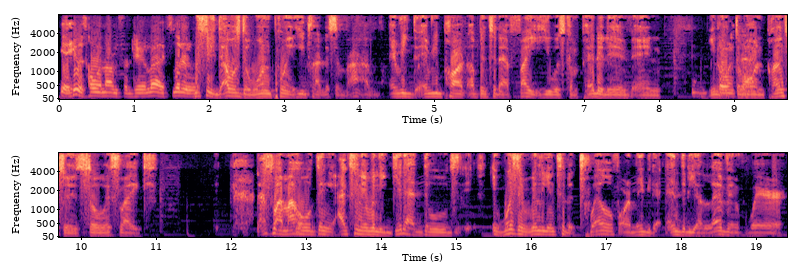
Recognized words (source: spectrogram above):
yeah, he was holding on for dear life, literally. But see, that was the one point he tried to survive. Every every part up into that fight, he was competitive and you know Throwing throwing punches. So it's like that's why my whole thing I couldn't really get at dudes. It, it wasn't really into the 12th or maybe the end of the 11th where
